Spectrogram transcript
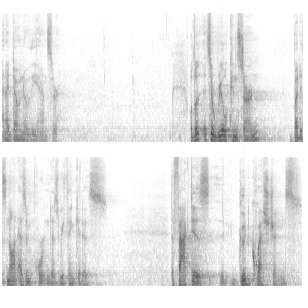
and I don't know the answer? Well, it's a real concern, but it's not as important as we think it is. The fact is that good questions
